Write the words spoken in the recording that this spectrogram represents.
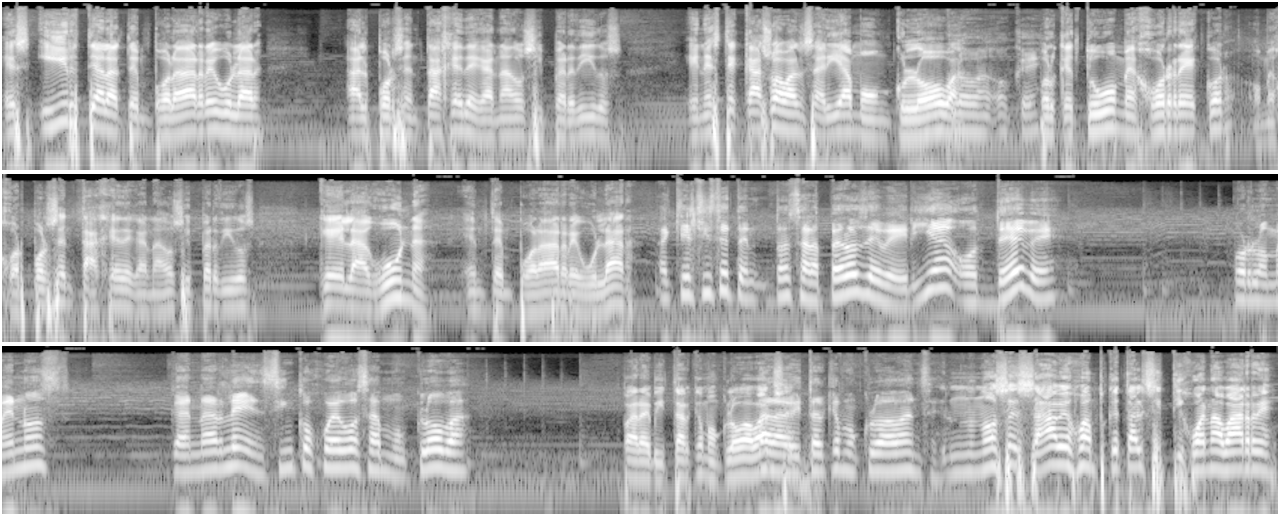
es irte a la temporada regular al porcentaje de ganados y perdidos. En este caso avanzaría Monclova, Monclova, ok. porque tuvo mejor récord o mejor porcentaje de ganados y perdidos que Laguna en temporada regular. Aquí el chiste, entonces, Zaraperos debería o debe, por lo menos, ganarle en cinco juegos a Monclova Para evitar que Monclova avance. para evitar que Monclova avance. No se sabe, Juan, ¿qué tal si Tijuana barre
